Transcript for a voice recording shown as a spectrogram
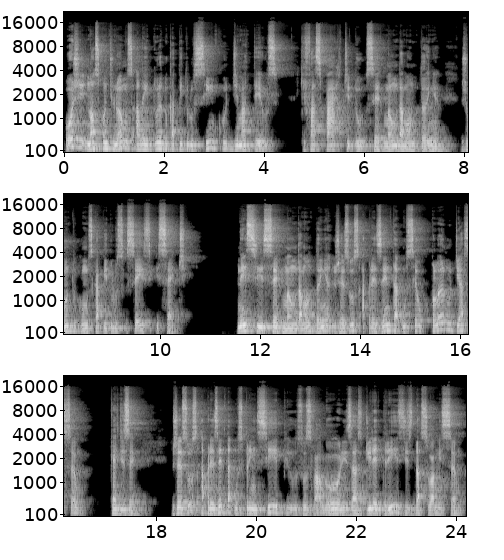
Hoje nós continuamos a leitura do capítulo 5 de Mateus, que faz parte do Sermão da Montanha, junto com os capítulos 6 e 7. Nesse Sermão da Montanha, Jesus apresenta o seu plano de ação. Quer dizer, Jesus apresenta os princípios, os valores, as diretrizes da sua missão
